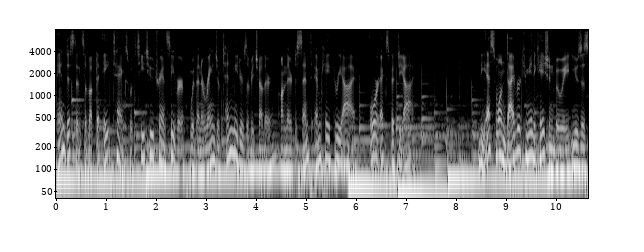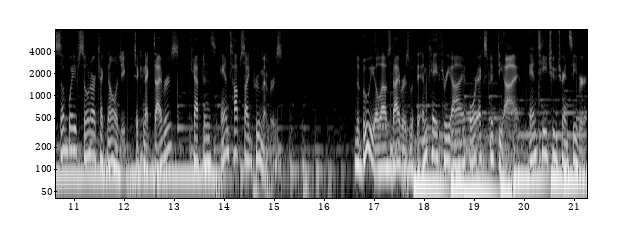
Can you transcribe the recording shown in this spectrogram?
and distance of up to 8 tanks with T2 transceiver within a range of 10 meters of each other on their Descent MK3i or X50i. The S1 diver communication buoy uses subwave sonar technology to connect divers, captains, and topside crew members. The buoy allows divers with the MK3i or X50i and T2 transceiver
